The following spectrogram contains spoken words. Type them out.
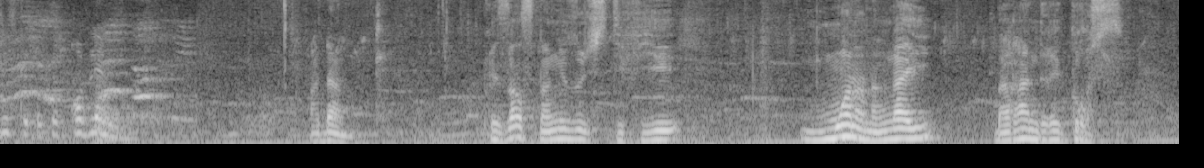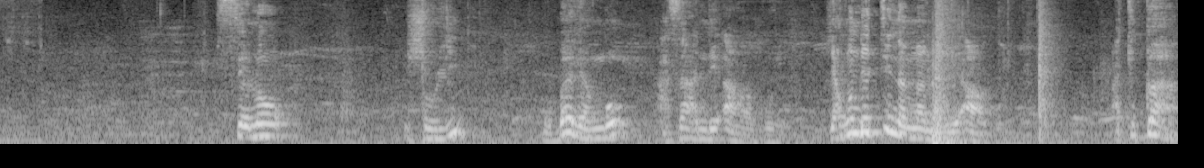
Juste quelques problèmes. Madame, présence na ngai ezojustifie mwana na ngai barendre grosse selon joli mobali yango aza nde awa boye yango nde ntina ngai na ye awa boye en tout cas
